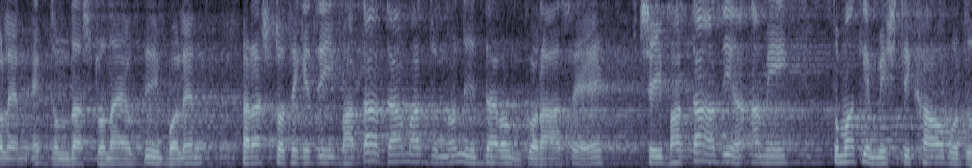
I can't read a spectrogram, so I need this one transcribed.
বলেন, একজন রাষ্ট্রনায়ক তিনি বলেন, রাষ্ট্র থেকে যেই ভাতাটা আমার জন্য নির্ধারণ করা আছে, সেই ভাতা দিয়ে আমি তোমাকে মিষ্টি খাওয়াবো। তো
